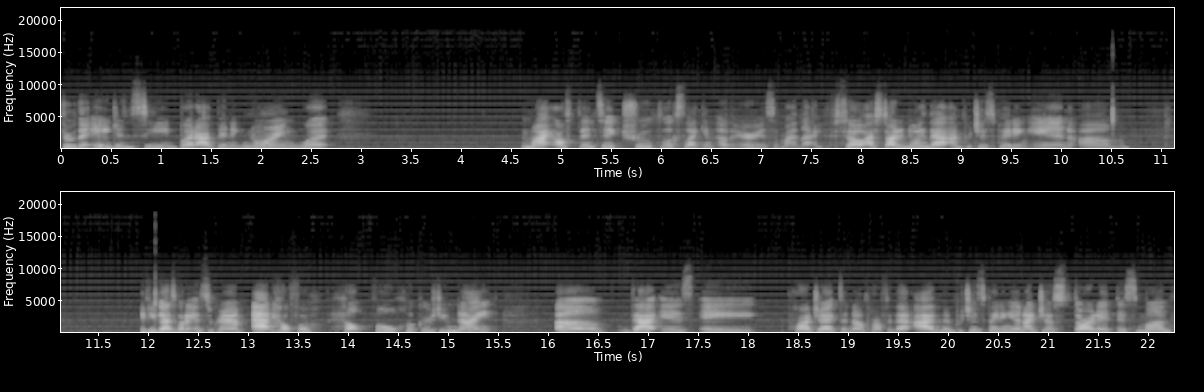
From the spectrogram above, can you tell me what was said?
through the agency, but I've been ignoring what my authentic truth looks like in other areas of my life. So I started doing that. I'm participating in um, if you guys go to Instagram at helpful helpful hookers unite, um, that is a project, a nonprofit that I've been participating in. I just started this month.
